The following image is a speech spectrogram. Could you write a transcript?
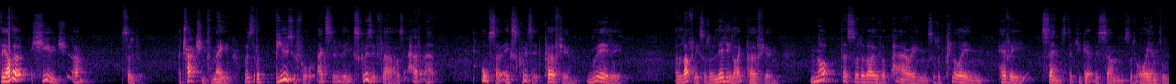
the other huge um, sort of attraction for me was the beautiful, absolutely exquisite flowers have a, also exquisite perfume, really a lovely sort of lily-like perfume, not the sort of overpowering, sort of cloying, heavy scent that you get with some sort of oriental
